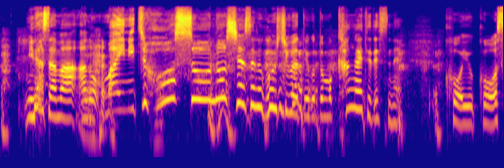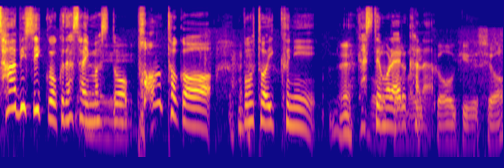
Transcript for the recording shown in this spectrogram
皆様あの毎日放送の幸せのご一緒ということも考えてですねこういうこうサービス一句をくださいますとポンとこう冒頭一句にね行かせてもらえるかな大きいですよ。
